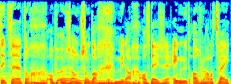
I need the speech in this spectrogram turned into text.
Dit eh, toch op eh, zo'n zondagmiddag als deze. 1 minuut over half 2. Ik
